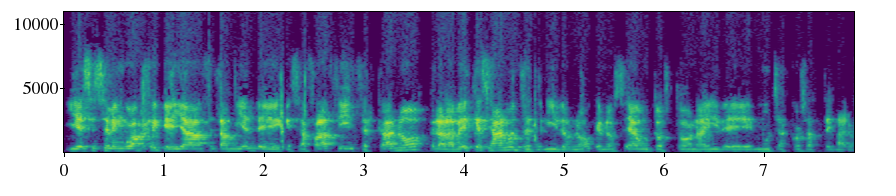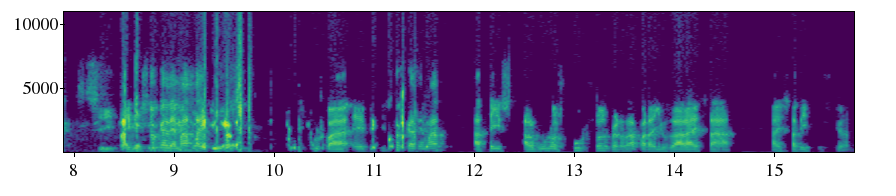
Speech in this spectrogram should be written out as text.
Y ese es el lenguaje que ella hace también de que sea fácil, cercano, pero a la vez que sea algo entretenido, ¿no? Que no sea un tostón ahí de muchas cosas técnicas. Claro, sí. He visto que además aquí, disculpa, he visto que además hacéis algunos cursos, ¿verdad? Para ayudar a esa, a esa difusión.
